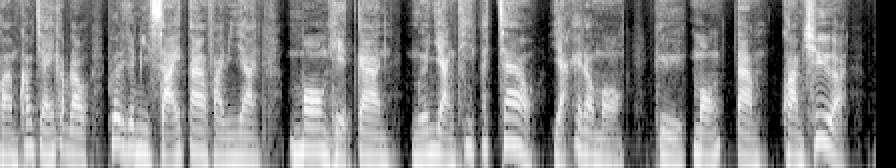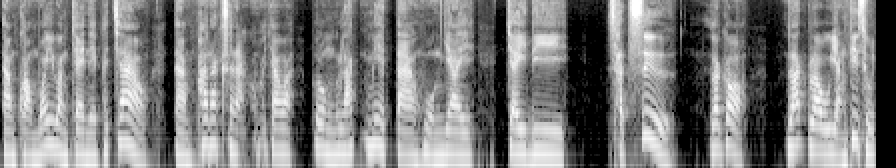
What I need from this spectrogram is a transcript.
ความเข้าใจให้กับเรา เพื่อจะมีสายตาฝ่ายวิญญาณ มองเหตุการณ์เหมือนอย่างที่พระเจ้าอยากให้เรามอง คือมองตามความเชื่อ ตามความไว้วางใจในพระเจ้า ตามพระลักษณะของพระเจ้าว่าพระองค์รักเมตตาห่วงใย ใจดี สัตย์ซื่อ แล้วก็รักเราอย่างที่สุด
